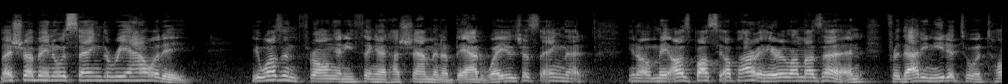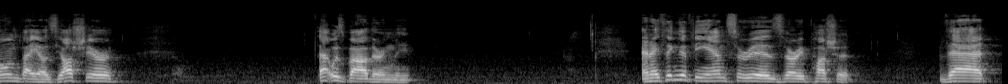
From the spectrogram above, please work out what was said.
Moshe Rabbeinu was saying the reality. He wasn't throwing anything at Hashem in a bad way. He was just saying that, you know, me'az basi al para, and for that he needed to atone by az yashir, that was bothering me. And I think that the answer is very pashut that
